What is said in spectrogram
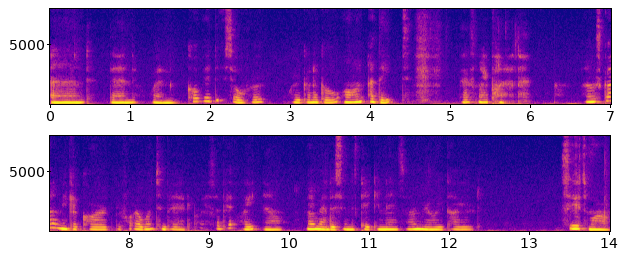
And then when COVID is over, we're gonna go on a date. That's my plan. I was gonna make a card before I went to bed, but it's a bit late now. My medicine is kicking in, so I'm really tired. See you tomorrow.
